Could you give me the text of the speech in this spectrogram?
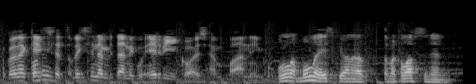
Mä koitan keksiä, että oliko siinä mitään niinku erikoisempaa niinku... Mulla, mulle iski aina tämä klassinen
